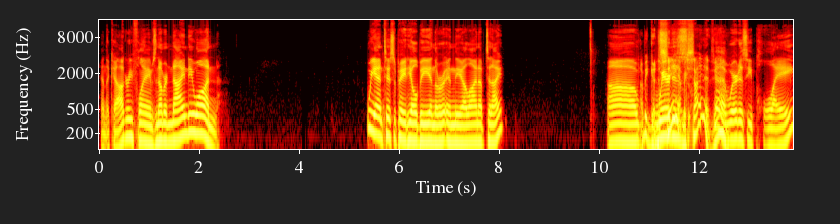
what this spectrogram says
And the Calgary Flames, number 91. We anticipate he'll be in the in the uh, lineup tonight. Uh, That'd be good to see. does- I'm excited. yeah. Yeah. where does he play?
